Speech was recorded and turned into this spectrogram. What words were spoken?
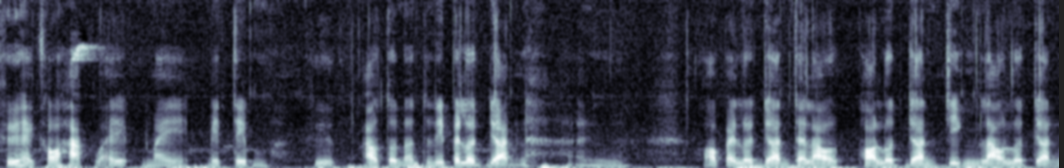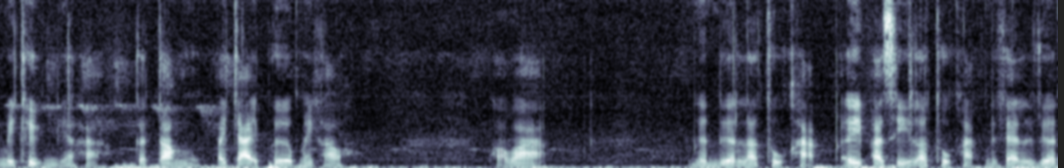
คือให้เขาหักไว้ไม่ไม่เต็ม คือเอาตัวนั้นตัวนี้ไปลดหย่อนอพอไปลดหย่อนแต่เราพอลดหย่อนจริง เราลดหย่อนไม่ถึงเนี่ยค่ะ ก็ต้องไปจ่ายเพิ่มให้เขาเพราะว่าเงินเดือนเราถูกหัก เอ้ยภาษีเราถูกหักในแต่ละเดือน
